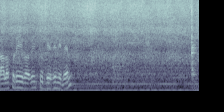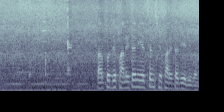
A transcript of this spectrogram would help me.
ভালো করে এইভাবে একটু ভেজে নেবেন। তারপর যে পানিটা নিয়েছেন, সে পানিটা দিয়ে দিবেন।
